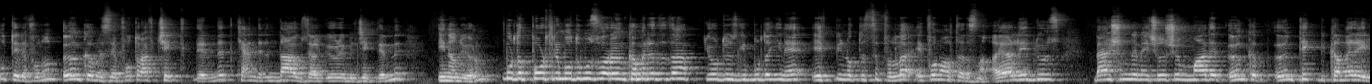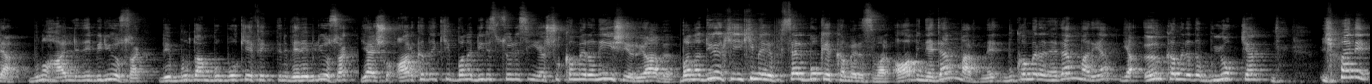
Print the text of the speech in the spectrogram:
bu telefonun ön kamerasıyla fotoğraf çektiklerinde kendilerini daha güzel görebileceklerini inanıyorum. Burada portre modumuz var ön kamerada da. Gördüğünüz gibi burada yine f1.0 ile f16 arasında ayarlayabiliyoruz. Ben şunu demeye çalışıyorum. Madem ön, ön tek bir kamerayla bunu halledebiliyorsak ve buradan bu bokeh efektini verebiliyorsak ya şu arkadaki bana birisi söylesin ya şu kamera ne işe yarıyor abi? Bana diyor ki 2 megapiksel bokeh kamerası var. Abi neden var? Ne, bu kamera neden var ya? Ya ön kamerada bu yokken yani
